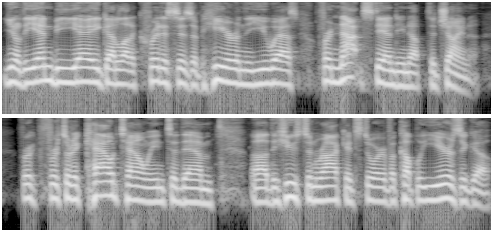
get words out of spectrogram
You know, the NBA got a lot of criticism here in the U.S. for not standing up to China, for, for sort of kowtowing to them, uh, the Houston Rockets story of a couple of years ago.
